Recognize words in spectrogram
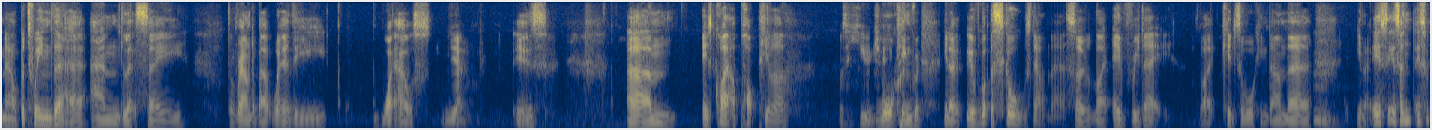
now between there and let's say the roundabout where the White House Yeah, is, um, it's quite a popular was a huge walking. You know, you've got the schools down there, so like every day, like kids are walking down there. Mm. You know, it's it's a it's a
